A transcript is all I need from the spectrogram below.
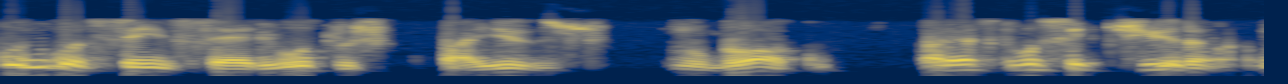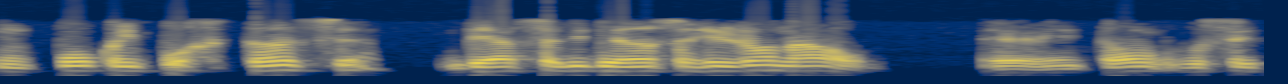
Quando você insere outros países no bloco, parece que você tira um pouco a importância dessa liderança regional. É, então, você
